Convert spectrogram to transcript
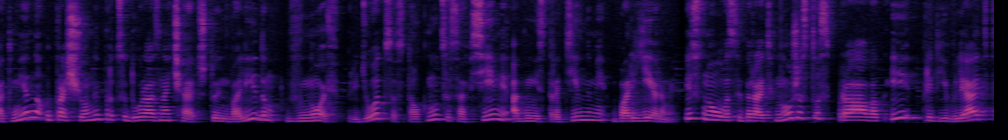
Отмена упрощенной процедуры означает, что инвалидам вновь придется столкнуться со всеми административными барьерами и снова собирать множество справок и предъявлять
